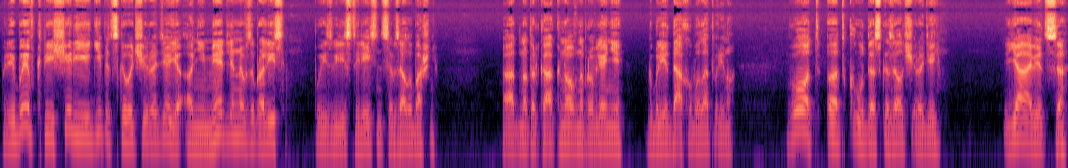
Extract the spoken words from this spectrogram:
Прибыв к пещере египетского чародея, они медленно взобрались по извилистой лестнице в залу башни. Одно только окно в направлении к Бледаху было отворено. — Вот откуда, — сказал чародей, — явится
